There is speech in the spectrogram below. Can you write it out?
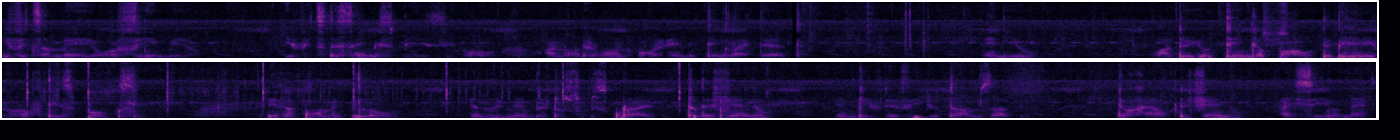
if it's a male or female, if it's the same species or another one or anything like that. And you, what do you think about the behavior of these bugs? Leave a comment below and remember to subscribe to the channel and give the video thumbs up to help the channel. I see you next.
